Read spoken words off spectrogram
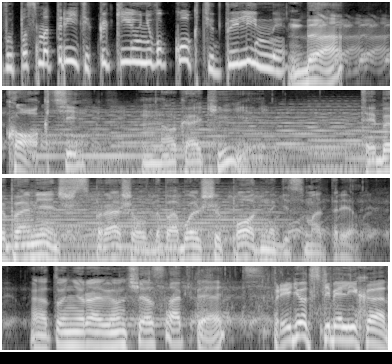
вы посмотрите, какие у него когти длинные Да, когти. Но какие? Ты бы поменьше спрашивал, да побольше под ноги смотрел. А то не равен час опять. Придется тебе лихо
